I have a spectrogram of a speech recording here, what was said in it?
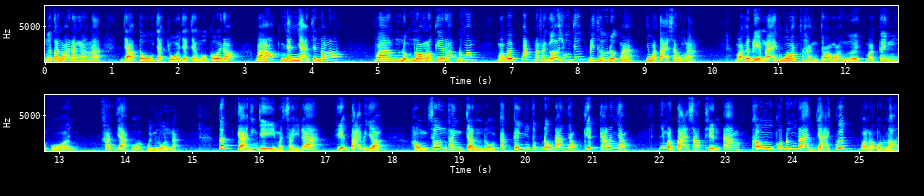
Người ta nói rằng là giả tu, giả chùa, giả trẻ mồ côi đó. Báo nhanh nhản trên đó đó. Và lụm non nào kia đó, đúng không? Mà bắt nó phải gỡ xuống chứ, đi thư được mà. Nhưng mà tại sao không làm? Và cái điểm này anh cũng nói thẳng cho mọi người và kênh của khán giả của Quỳnh luôn là tất cả những gì mà xảy ra hiện tại bây giờ, Hồng Sơn, Thanh Trần rồi các kênh YouTube đấu đá nhau, kiện cá lẫn nhau nhưng mà tại sao thiền am không có đứng ra giải quyết và nói một lời?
